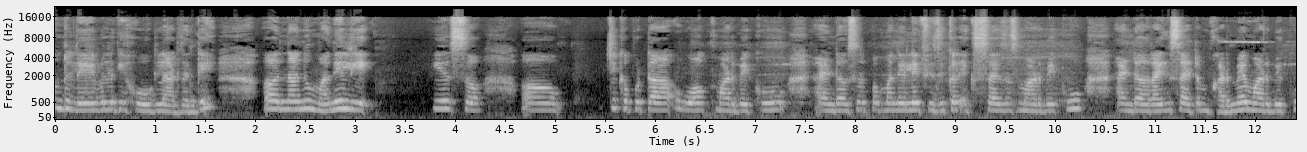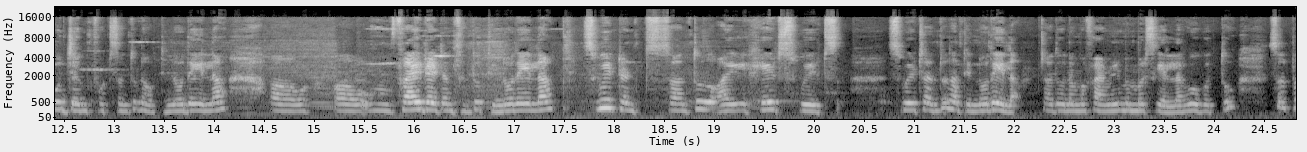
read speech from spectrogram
ಒಂದು ಲೆವೆಲ್ಗೆ ಹೋಗ್ಲಾರ್ದಂಗೆ ನಾನು ಮನೇಲಿಯೇ ಎಸ್ ಚಿಕ್ಕ ಪುಟ್ಟ ವಾಕ್ ಮಾಡಬೇಕು ಆ್ಯಂಡ್ ಸ್ವಲ್ಪ ಮನೆಯಲ್ಲೇ ಫಿಸಿಕಲ್ ಎಕ್ಸಸೈಸಸ್ ಮಾಡಬೇಕು ಆ್ಯಂಡ್ ರೈಸ್ ಐಟಮ್ ಕಡಿಮೆ ಮಾಡಬೇಕು. ಜಂಕ್ ಫುಡ್ಸ್ ಅಂತೂ ನಾವು ತಿನ್ನೋದೇ ಇಲ್ಲ. ಫ್ರೈಡ್ ಐಟಮ್ಸ್ ಅಂತೂ ತಿನ್ನೋದೇ ಇಲ್ಲ. ಸ್ವೀಟ್ ಅಂತೂ ಐ ಹೇಟ್ ಸ್ವೀಟ್ಸ್ ಸ್ವೀಟ್ಸ್ ಅಂತೂ ನಾವು ತಿನ್ನೋದೇ ಇಲ್ಲ. ಅದು ನಮ್ಮ ಫ್ಯಾಮಿಲಿ ಮೆಂಬರ್ಸ್ಗೆ ಎಲ್ಲರಿಗೂ ಗೊತ್ತು. ಸ್ವಲ್ಪ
